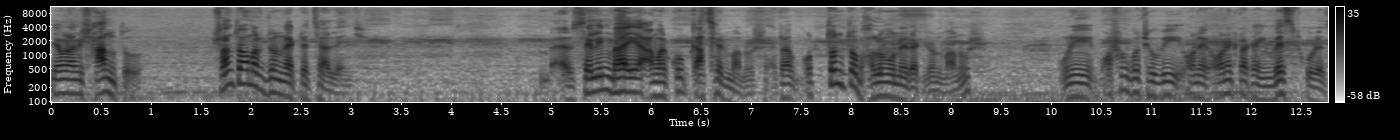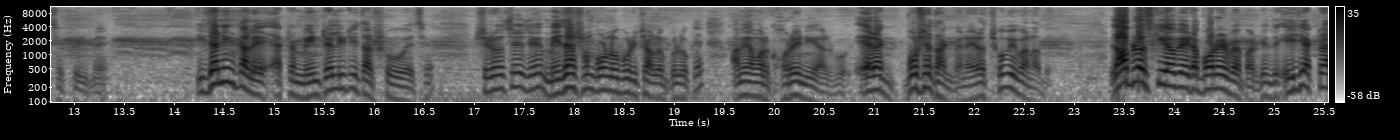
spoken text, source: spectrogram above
যেমন আমি শান্ত শান্ত আমার জন্য একটা চ্যালেঞ্জ সেলিম ভাই আমার খুব কাছের মানুষ এটা অত্যন্ত ভালো মনের একজন মানুষ। উনি অসংখ্য ছবি অনেক অনেক টাকা ইনভেস্ট করেছে ফিল্মে ইদানিংকালে একটা মেন্টালিটি তার শো হয়েছে, সেটা হচ্ছে যে মেধা সম্পন্ন পরিচালকগুলোকে আমি আমার ঘরে নিয়ে আসব। এরা বসে থাকবে না, এরা ছবি বানাবে। লাভ লস কী হবে এটা পরের ব্যাপার, কিন্তু এই যে একটা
